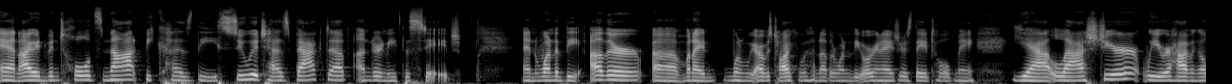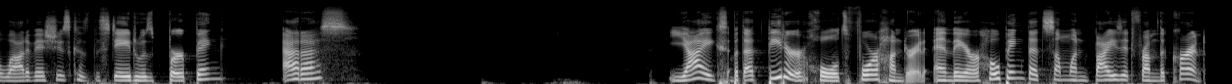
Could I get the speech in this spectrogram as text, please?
And I had been told it's not because the sewage has backed up underneath the stage. And one of the other, uh, when I when we, I was talking with another one of the organizers, they told me, yeah, last year we were having a lot of issues because the stage was burping at us Yikes. But that theater holds 400 and they are hoping that someone buys it from the current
